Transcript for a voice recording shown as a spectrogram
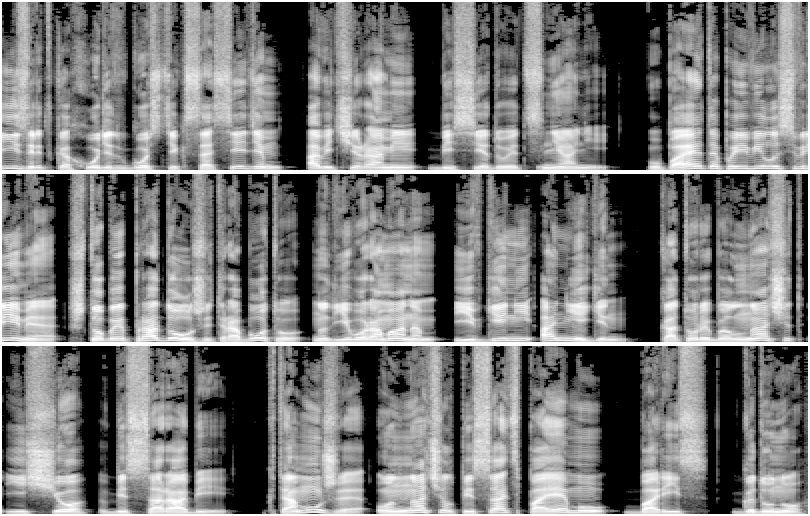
изредка ходит в гости к соседям, а вечерами беседует с няней. У поэта появилось время, чтобы продолжить работу над его романом «Евгений Онегин», который был начат еще в Бессарабии. К тому же он начал писать поэму «Борис Годунов».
